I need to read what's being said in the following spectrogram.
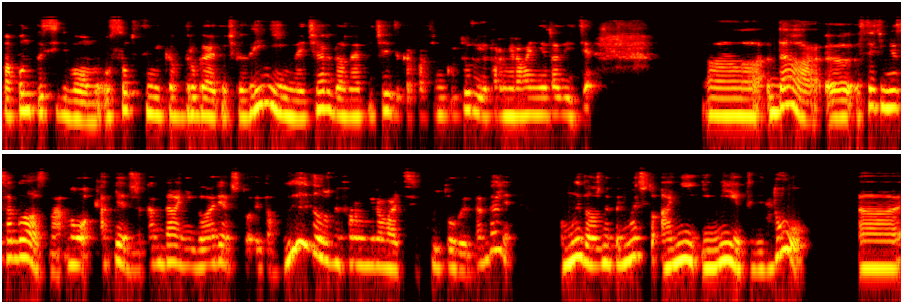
По пункту седьмому. У собственников другая точка зрения. Именно HR должны отвечать за корпоративную культуру и формирование развития. А, да, э, с этим я согласна. Но, опять же, когда они говорят, что это вы должны формировать культуру и так далее, мы должны понимать, что они имеют в виду а,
